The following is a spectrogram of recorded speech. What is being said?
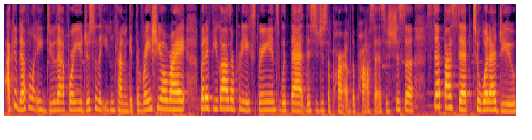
I can definitely do that for you just so that you can kind of get the ratio right. But if you guys are pretty experienced with that, this is just a part of the process. It's just a step-by-step -step to what I do do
